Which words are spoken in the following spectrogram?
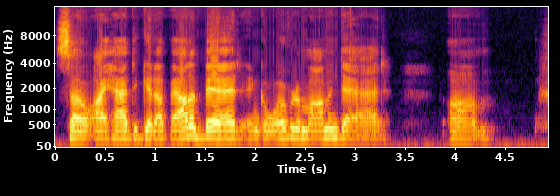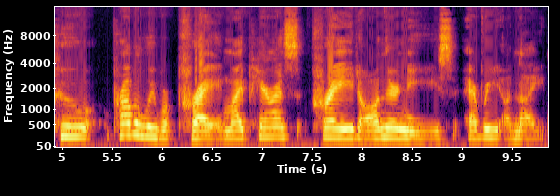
So I had to get up out of bed and go over to mom and dad, um, who probably were praying. My parents prayed on their knees every night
